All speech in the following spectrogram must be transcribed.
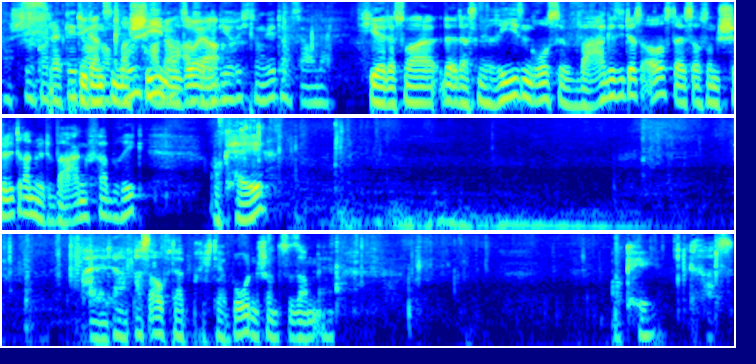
Maschinen, Die ganzen Maschinen runter, und so, also ja. In die Richtung geht das ja auch noch. Hier, das war, das ist eine riesengroße Waage, sieht das aus. Da ist auch so ein Schild dran mit Wagenfabrik. Okay. Alter, pass auf, da bricht der Boden schon zusammen, ey. Okay, krass.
